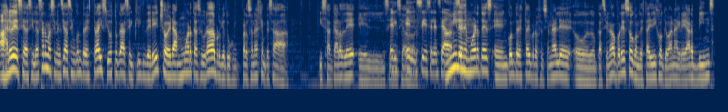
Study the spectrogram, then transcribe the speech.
Ah, lo decía, si las armas silenciadas en Counter-Strike, si vos tocabas el clic derecho, era muerte asegurada porque tu personaje empezaba y sacarle el El, silenciador. el sí, silenciador. Miles sí. de muertes en Counter-Strike profesionales o- ocasionado por eso. Counter-Strike dijo que van a agregar bins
